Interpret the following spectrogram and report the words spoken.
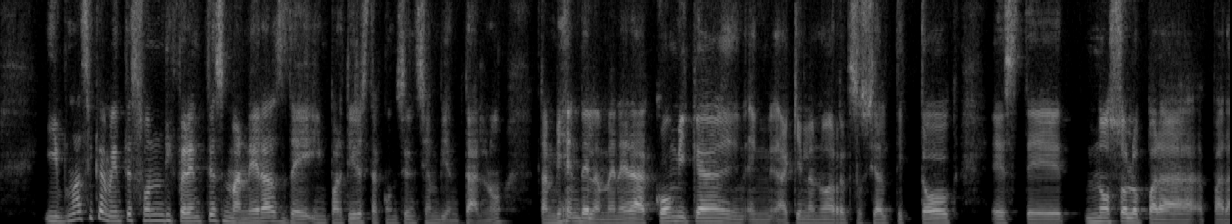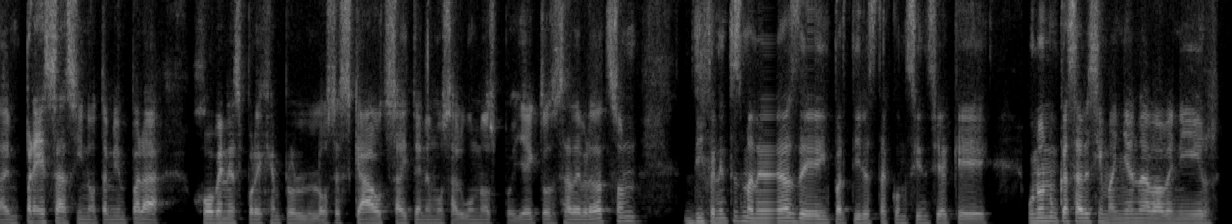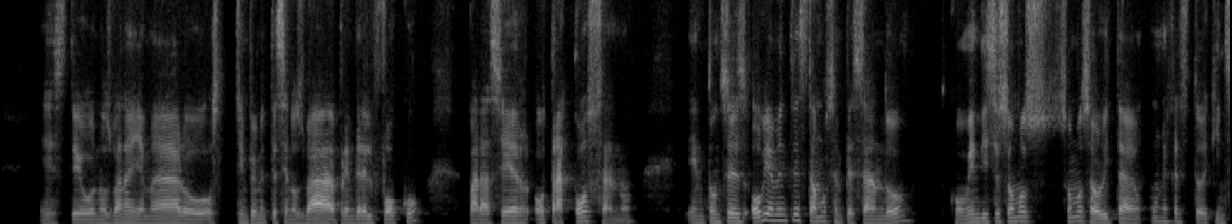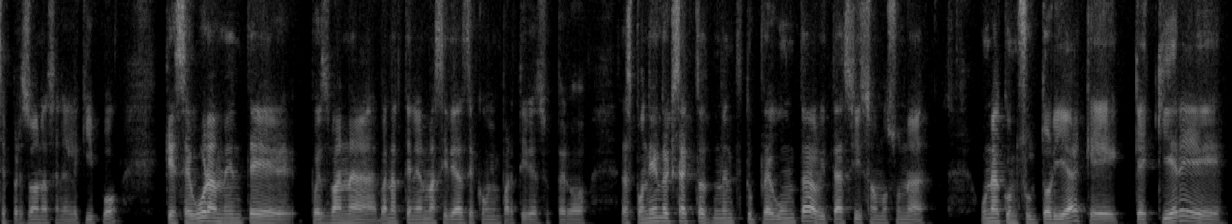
Y básicamente son diferentes maneras de impartir esta conciencia ambiental, ¿no? También de la manera cómica, en, aquí en la nueva red social TikTok, este, no solo para, para empresas, sino también para jóvenes, por ejemplo, los scouts, ahí tenemos algunos proyectos, o sea, de verdad son diferentes maneras de impartir esta conciencia que uno nunca sabe si mañana va a venir este, o nos van a llamar o, o, simplemente se nos va a prender el foco para hacer otra cosa, ¿no? Entonces, obviamente estamos empezando, como bien dice, somos, somos ahorita un ejército de 15 personas en el equipo que seguramente pues van a, van a tener más ideas de cómo impartir eso, pero respondiendo exactamente tu pregunta, ahorita sí somos una, una consultoría que, que quiere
